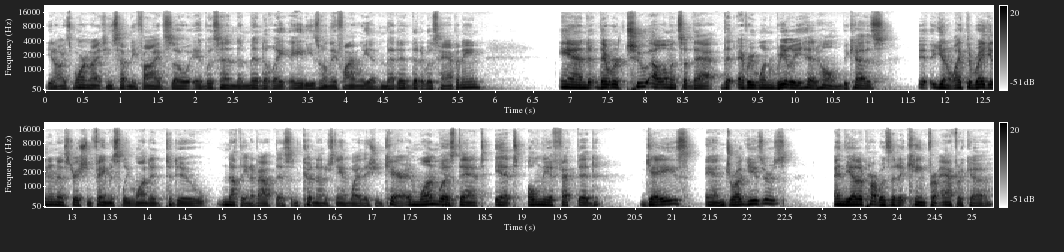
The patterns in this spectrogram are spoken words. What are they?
you know, I was born in 1975, so it was in the mid to late 80s when they finally admitted that it was happening. And there were two elements of that that everyone really hit home because, you know, like the Reagan administration famously wanted to do nothing about this and couldn't understand why they should care. And one was that it only affected gays and drug users and the other part was that it came from Africa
